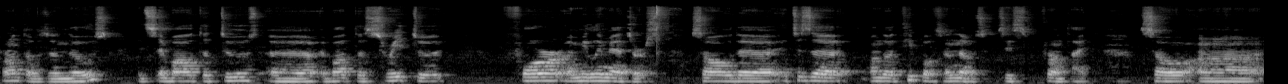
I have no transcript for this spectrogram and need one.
front of the nose It's about a two, uh, about a three to four millimeters. So the it is a, on the tip of the nose. This front eye. So uh,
